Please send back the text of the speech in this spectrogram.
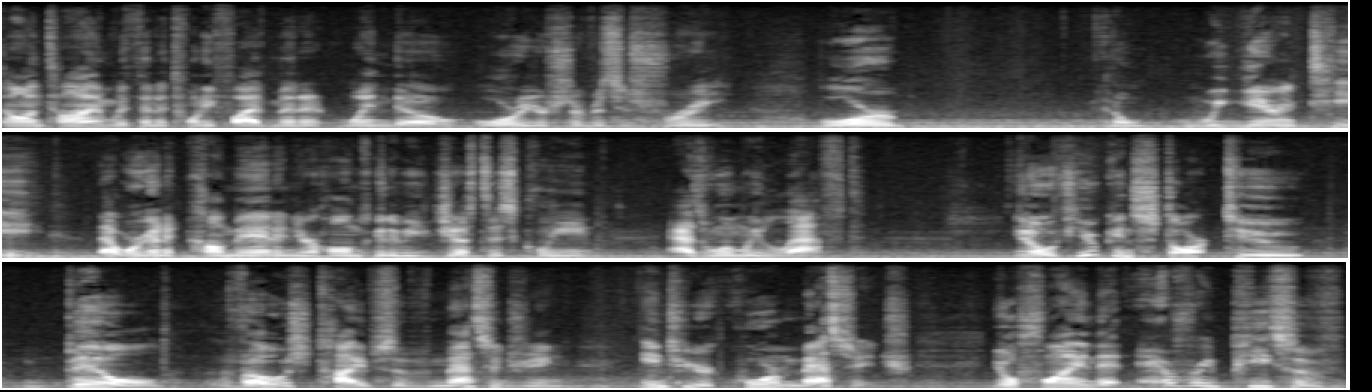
on time within a 25 minute window, or your service is free, or know, we guarantee that we're going to come in and your home's going to be just as clean as when we left. You know, if you can start to build those types of messaging into your core message, you'll find that every piece of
